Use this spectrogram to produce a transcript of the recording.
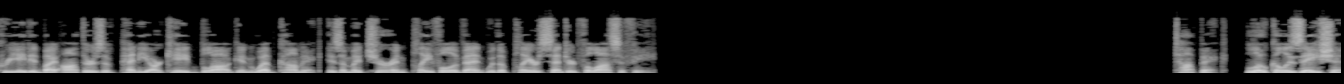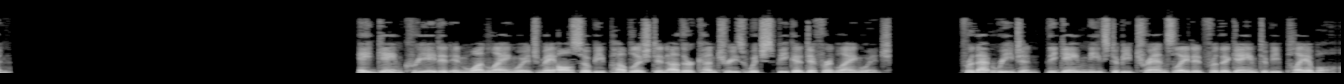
created by authors of Penny Arcade blog and web comic, is a mature and playful event with a player-centered philosophy. Localization A game created in one language may also be published in other countries which speak a different language. For that region, the game needs to be translated for the game to be playable.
